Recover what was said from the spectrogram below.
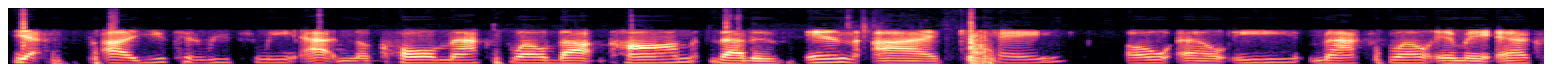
Yes, uh, you can reach me at NikoleMaxwell.com. That is N I K O L E Maxwell M A X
